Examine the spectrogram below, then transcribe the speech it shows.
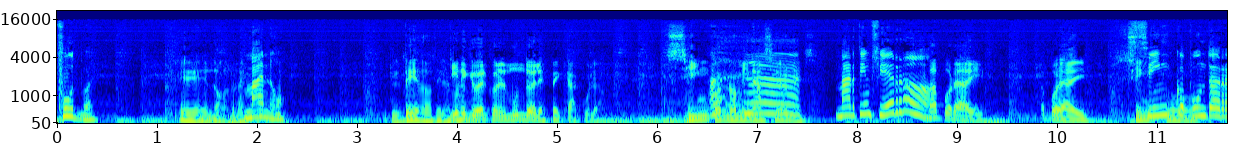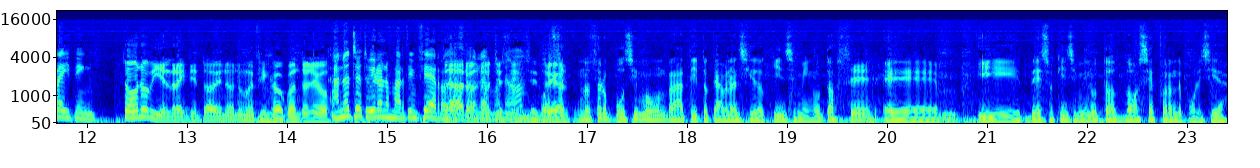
Fútbol. Eh, No, no es- Mano. Dedos de la Tiene mano. que ver con el mundo del espectáculo. Cinco Ah, nominaciones. Martín Fierro. Va por ahí. Va por ahí. Cinco- Cinco puntos de rating. No, no vi el rating todavía, no, no me he fijado cuánto llegó. Anoche estuvieron los Martín Fierro. de Claro, eso hablamos, anoche ¿no? sí, sí. Vos- nosotros pusimos un ratito que habrán sido 15 minutos. Sí. eh, y de esos 15 minutos, 12 fueron de publicidad.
